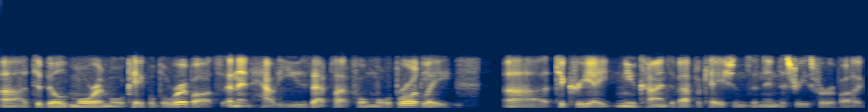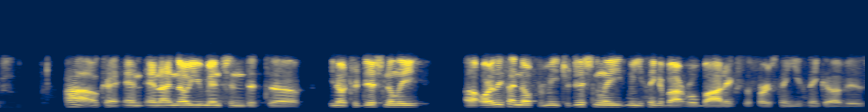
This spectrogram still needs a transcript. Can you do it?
uh, to build more and more capable robots, and then how to use that platform more broadly uh, to create new kinds of applications and industries for robotics. Ah, okay. And and I know you mentioned that uh, you know traditionally, uh, or at least I know for me, traditionally when you think about robotics, the first thing you think of is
